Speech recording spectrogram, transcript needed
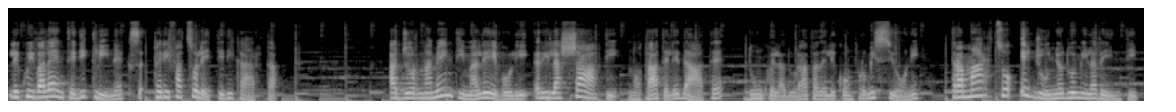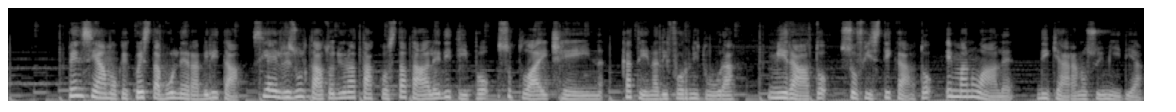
l'equivalente di Kleenex per i fazzoletti di carta aggiornamenti malevoli rilasciati, notate le date, dunque la durata delle compromissioni, tra marzo e giugno 2020. Pensiamo che questa vulnerabilità sia il risultato di un attacco statale di tipo supply chain, catena di fornitura, mirato, sofisticato e manuale, dichiarano sui media.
